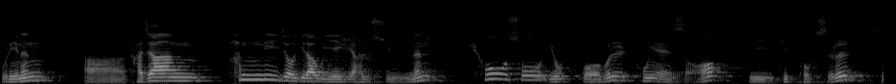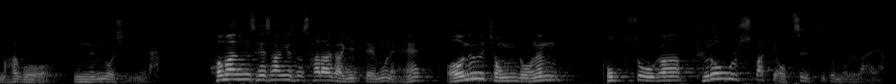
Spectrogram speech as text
우리는 어, 가장 합리적이라고 얘기할 수 있는 효소요법을 통해서 이 디톡스를 지금 하고 있는 것입니다. 험한 세상에서 살아가기 때문에 어느 정도는 독소가 들어올 수밖에 없을지도 몰라요.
